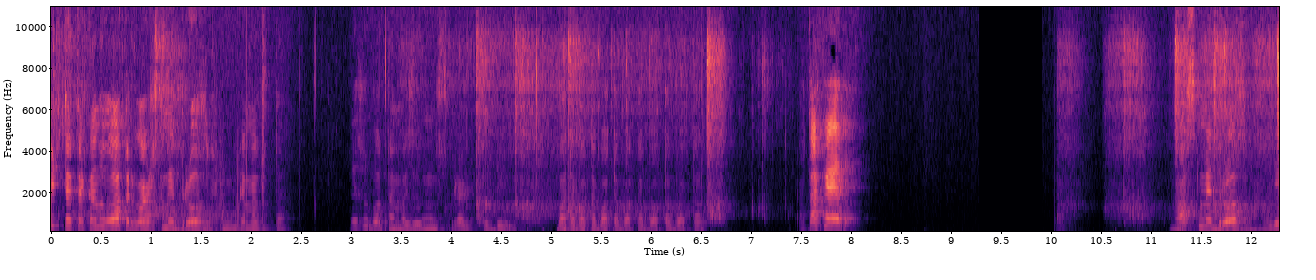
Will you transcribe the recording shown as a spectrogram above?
Ele tá atacando outro, agora que medroso, não quer mais lutar. Deixa eu botar mais alguns créditos dele. Bota, bota, bota, bota, bota, bota. Ataca ele! Nossa, que medroso. Ele,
